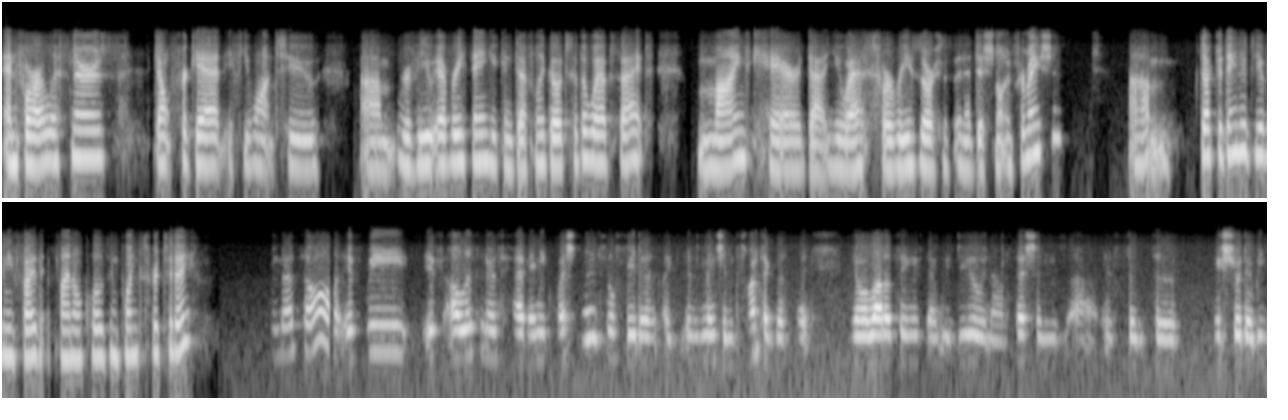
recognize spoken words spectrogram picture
and for our listeners, don't forget if you want to um, review everything, you can definitely go to the website mindcare.us for resources and additional information. Um, Dr. Dana, do you have any fi- final closing points for today? That's all. If we, if our listeners have any questions, feel free to, like as mentioned, contact us. But you know, a lot of things that we do in our sessions uh, is to, to make sure that we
